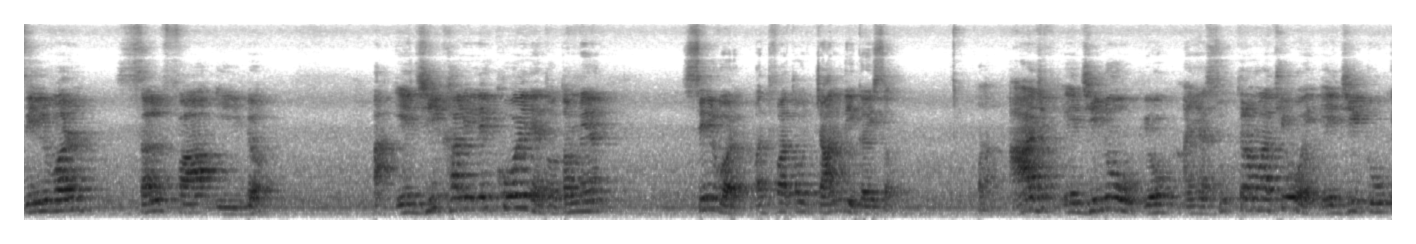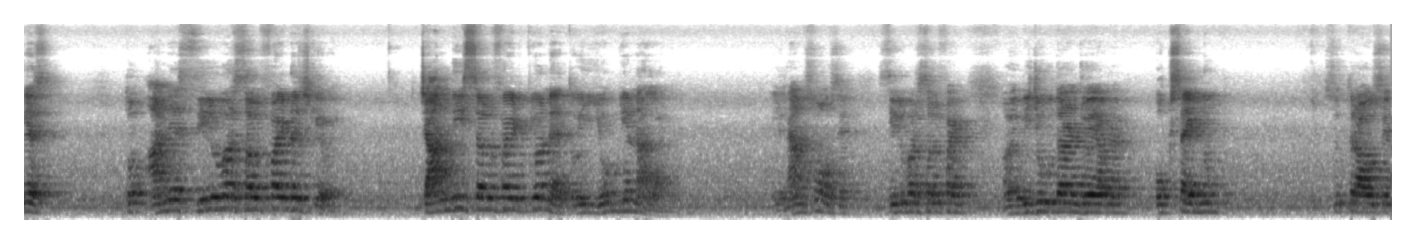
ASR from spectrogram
સિલ્વર સલ્ફાઇડ આ Ag ખાલી લખ્યું હોય ને તો તમે સિલ્વર અથવા તો ચાંદી કહી શકો. પણ આ જ Ag નો ઉપયોગ અહીંયા સૂત્રમાં થયો હોય Ag2S તો આને સિલ્વર સલ્ફાઇડ જ કહેવાય. ચાંદી સલ્ફાઇડ કયો ને, તો એ યોગ્ય ના લાગે. એટલે નામ શું આવશે? સિલ્વર સલ્ફાઇડ હવે બીજું ઉદાહરણ જોઈએ આપણે. ઓક્સાઇડનું સૂત્ર આવશે.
